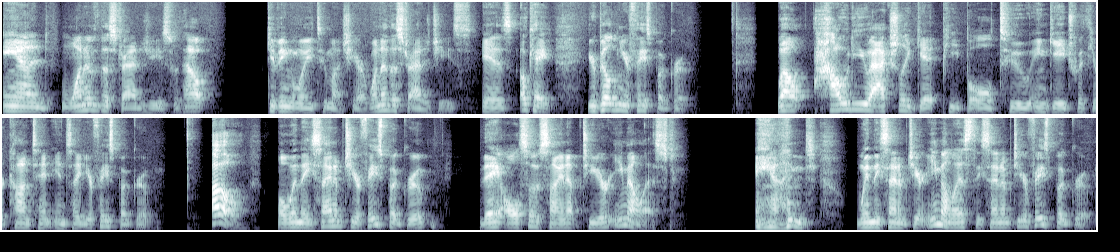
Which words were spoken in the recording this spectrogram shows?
And one of the strategies, without giving away too much here, one of the strategies is okay, you're building your Facebook group. Well, how do you actually get people to engage with your content inside your Facebook group? Oh, well, when they sign up to your Facebook group, they also sign up to your email list. And when they sign up to your email list, they sign up to your Facebook group.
